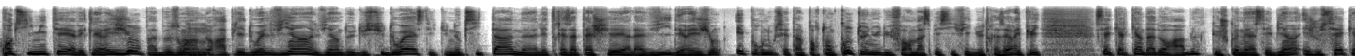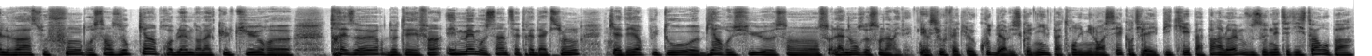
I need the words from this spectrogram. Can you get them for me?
proximité avec les régions, pas besoin mmh. de rappeler d'où elle vient, elle vient de, du sud-ouest, est une occitane, elle est très attachée à la vie des régions. Et pour nous c'est important compte tenu du format spécifique du 13h et puis c'est quelqu'un d'adorable que je connais assez bien. Et je sais qu'elle va se fondre sans aucun problème dans la culture euh, 13h de TF1 et même au sein de cette rédaction qui a d'ailleurs plutôt bien reçu euh, son, son l'annonce de son arrivée. Et aussi vous faites le coup de Berlusconi, le patron du Milan AC quand il avait piqué Papin à l'OM, vous vous souvenez de cette histoire ou pas?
